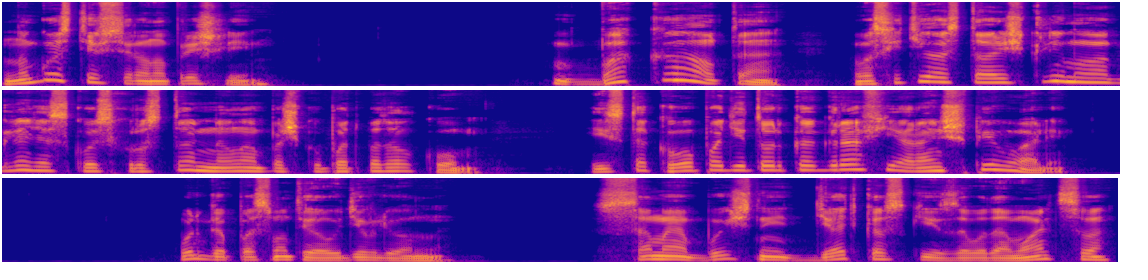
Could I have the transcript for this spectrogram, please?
Но гости все равно пришли. «Бокал-то!» Восхитилась товарищ Климова, глядя сквозь хрусталь на лампочку под потолком. Из такого поди только графья раньше пивали. Ольга посмотрела удивленно. Самые обычные дядьковские завода Мальцева.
